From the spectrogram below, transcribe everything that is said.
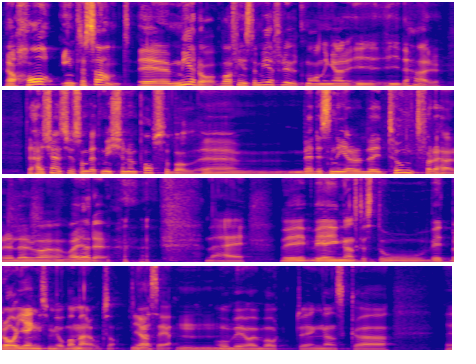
Jaha, intressant. Eh, mer då? Vad finns det mer för utmaningar i, i det här? Det här känns ju som ett mission impossible. Eh, medicinerar du dig tungt för det här eller vad, vad är det? Nej, vi, vi är ju ganska stor, vi är ett bra gäng som jobbar med det också. Ja. Jag säga. Mm, mm, och vi har varit en ganska, eh,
